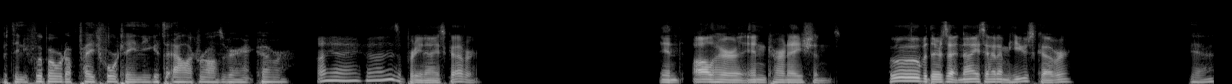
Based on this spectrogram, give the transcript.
But then you flip over to page 14 and you get the Alex Ross variant cover. Oh yeah, that is a pretty nice cover. In all her incarnations. Ooh, but there's that nice Adam Hughes cover. Yeah.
